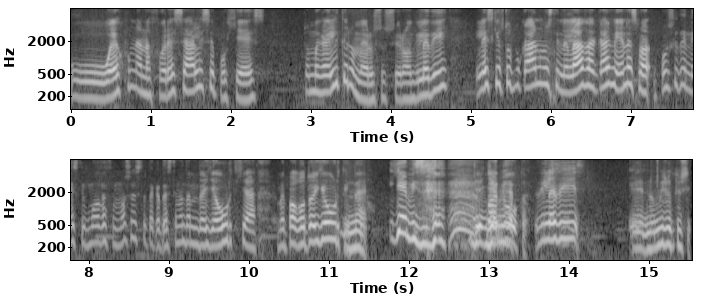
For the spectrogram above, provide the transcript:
που έχουν αναφορές σε άλλες εποχές το μεγαλύτερο μέρος των σειρών. Δηλαδή, λες και αυτό που κάνουμε στην Ελλάδα κάνει ένας. Πώς ήταν στη μόδα, θυμόσαστε τα καταστήματα με τα γιαούρτια, με παγωτό γιαούρτι; Ναι. Γέμιζε. Γε- παντού. γέμιζε αυτό. Δηλαδή, Ε, νομίζω ότι σ-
